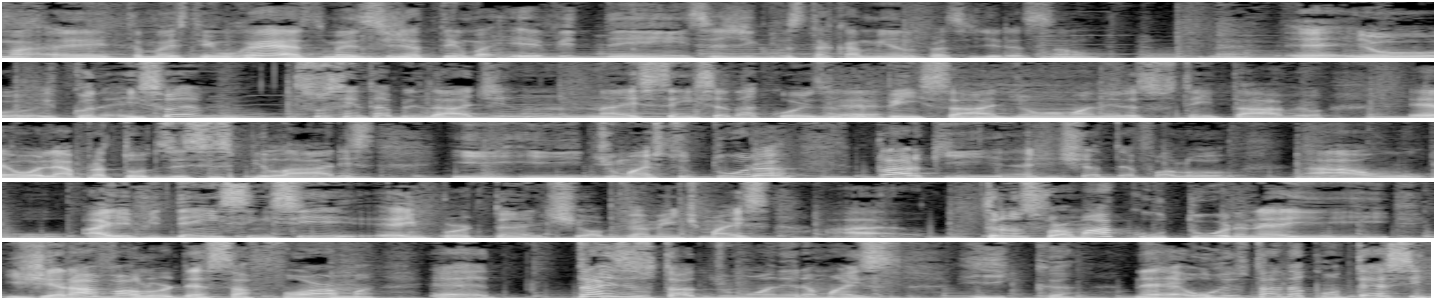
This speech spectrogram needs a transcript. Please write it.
Mas, é, então, mas tem o resto, mas você já tem uma evidência de que você está caminhando para essa direção. Né? É, eu, isso é sustentabilidade na essência da coisa, né? é. Pensar de uma maneira sustentável é olhar para todos esses pilares e, e, de uma estrutura. Claro que a gente até falou, ah, o, o, a evidência em si é importante, obviamente, mas a, transformar a cultura, né? E, e, e gerar valor dessa forma é, traz resultado de uma maneira mais rica. Né? O resultado acontece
